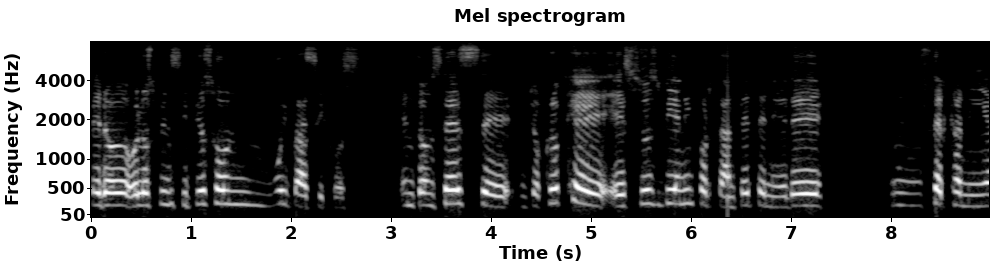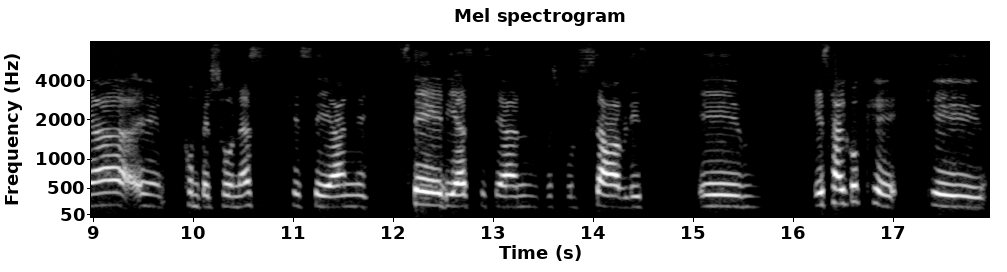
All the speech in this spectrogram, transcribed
pero los principios son muy básicos. Entonces, eh, yo creo que eso es bien importante, tener eh, cercanía eh, con personas que sean serias, que sean responsables. es algo que, que,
